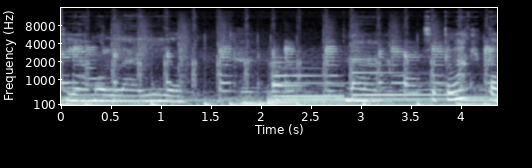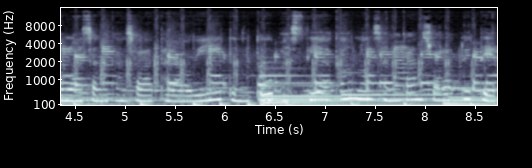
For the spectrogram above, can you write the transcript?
Qiyamul Lail. Nah, setelah kita melaksanakan sholat tarawih, tentu pasti akan melaksanakan sholat witir.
